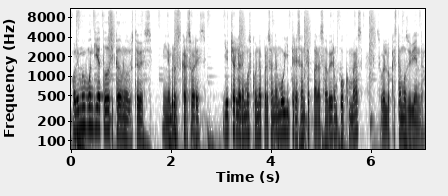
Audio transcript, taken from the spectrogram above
Hola y muy buen día a todos y cada uno de ustedes. Mi nombre es Oscar Suárez y hoy charlaremos con una persona muy interesante para saber un poco más sobre lo que estamos viviendo.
